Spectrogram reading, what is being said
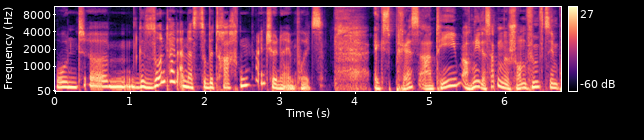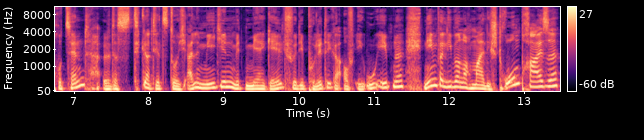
und ähm, Gesundheit anders zu betrachten, ein schöner Impuls. Express.at, ach nee, das hatten wir schon, 15 Prozent. Das tickert jetzt durch alle Medien mit mehr Geld für die Politiker auf EU-Ebene. Nehmen wir lieber nochmal die Strompreise,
